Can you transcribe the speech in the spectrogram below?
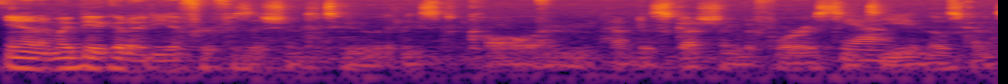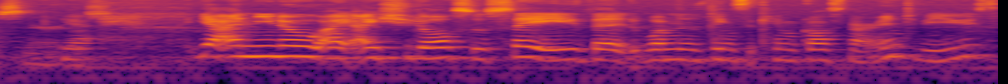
yeah and it might be a good idea for physicians to at least call and have discussion before a CT Yeah. and those kind of Yeah, scenarios yeah, and you know, I, I should also say that one of the things that came across in our interviews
